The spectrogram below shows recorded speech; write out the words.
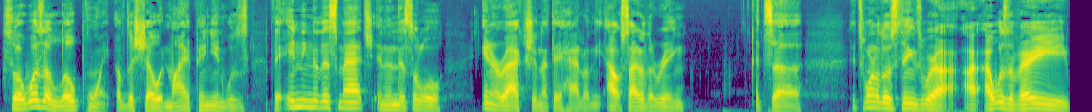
So it was a low point of the show, in my opinion, was the ending of this match and then this little interaction that they had on the outside of the ring. It's a, uh, it's one of those things where I, I was a very,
